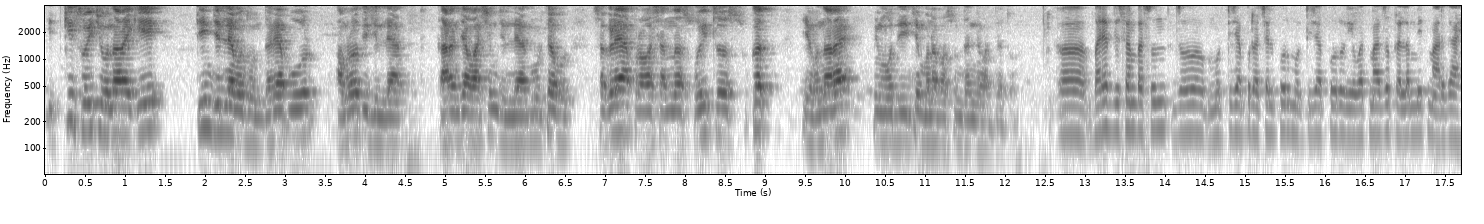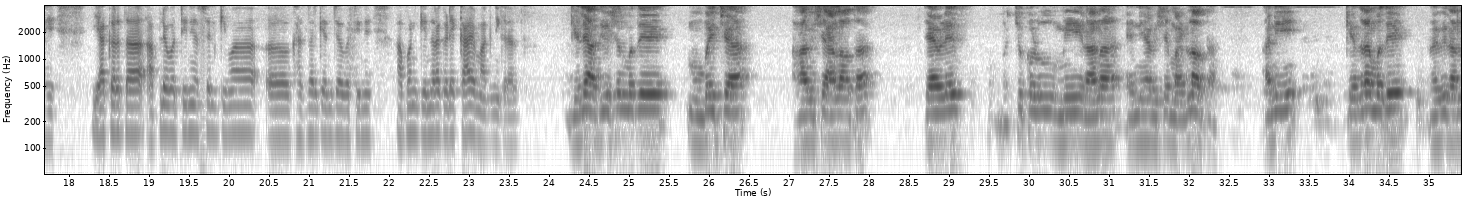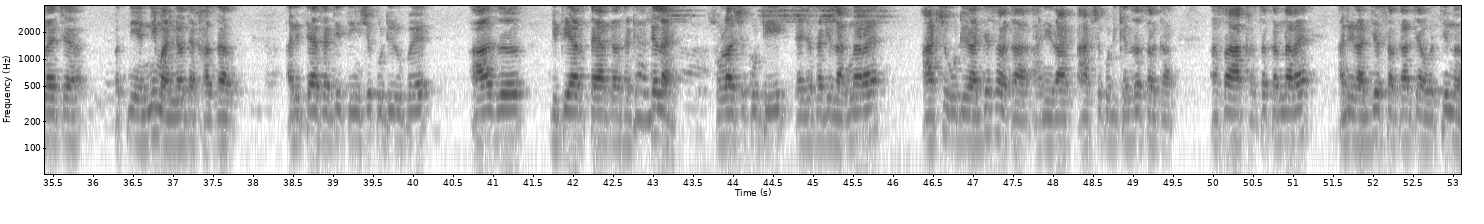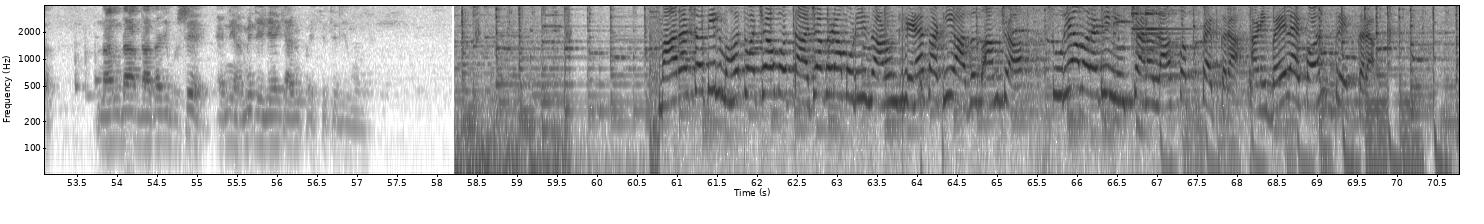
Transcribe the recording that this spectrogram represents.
इतकी सोयीची होणार आहे की तीन जिल्ह्यामधून दर्यापूर अमरावती जिल्ह्यात कारंजा वाशिम जिल्ह्यात मूर्त्यापूर सगळ्या प्रवाशांना सोयीचं सुखद हे होणार आहे. मी मोदींचे मनापासून धन्यवाद देतो. बऱ्याच दिवसांपासून जो मूर्तिजापूर अचलपूर मूर्तिजापूर यवतमाळ जो प्रलंबित मार्ग आहे याकरता आपल्या वतीने असेल किंवा खासदारक्यांच्या वतीने आपण केंद्राकडे काय मागणी कराल? गेल्या अधिवेशनमध्ये मुंबईच्या हा विषय आला होता. त्यावेळेस बच्चू कडू मी राणा यांनी हा विषय मांडला होता. आणि केंद्रामध्ये रवी राणाच्या पत्नी यांनी मांडल्या होत्या खासदार. आणि त्यासाठी तीनशे कोटी रुपये आज डी पी आर तयार करण्यासाठी आलेला आहे. सोळाशे कोटी त्याच्यासाठी लागणार आहे. आठशे कोटी राज्य सरकार आणि रा आठशे कोटी केंद्र सरकार असा हा खर्च करणार आहे. आणि राज्य सरकारच्या वतीनं नामदार दादाजी भुसे यांनी हमी दिली आहे की आम्ही पैसे ते देऊ म्हणून. महाराष्ट्रातील महत्त्वाच्या व ताज्या घडामोडी जाणून घेण्यासाठी आजच आमच्या सूर्या मराठी न्यूज चॅनलला सबस्क्राईब करा आणि बेल आयकॉन प्रेस करा.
